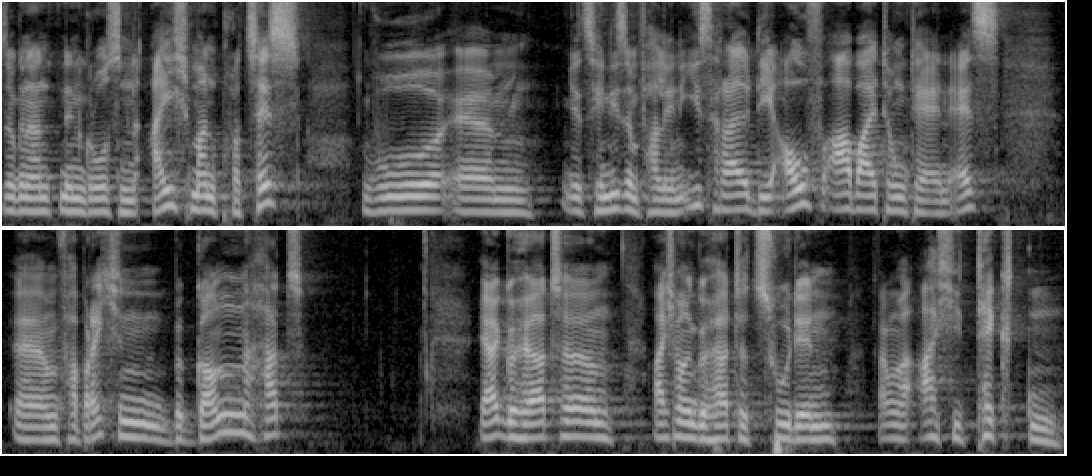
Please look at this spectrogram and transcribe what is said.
sogenannten den großen Eichmann-Prozess, wo ähm, jetzt in diesem Fall in Israel die Aufarbeitung der NS-Verbrechen ähm, begonnen hat. Er gehörte, Eichmann gehörte zu den wir, Architekten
